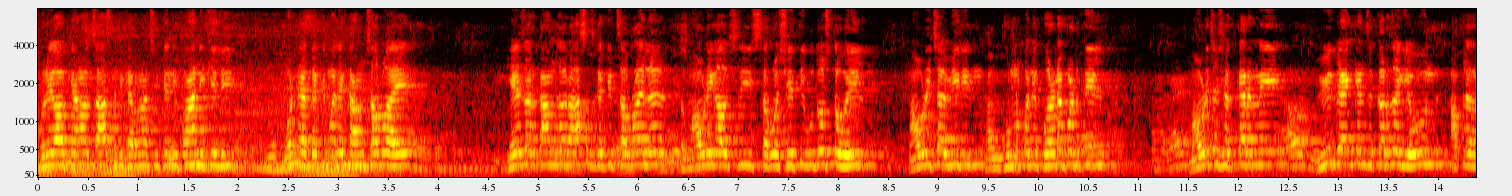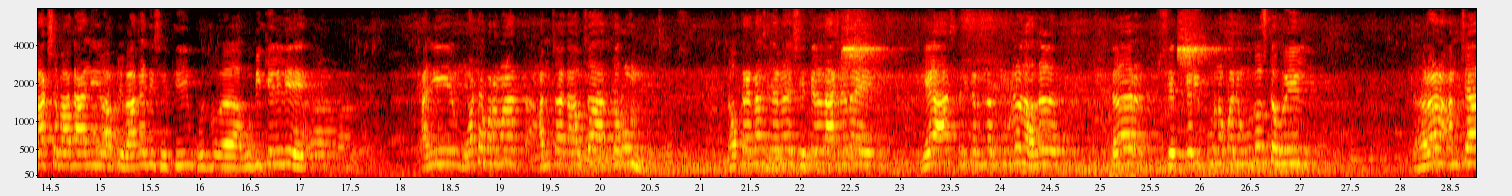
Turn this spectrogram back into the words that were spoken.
पुरेगाव कॅनलच्या आस्तरीकरणाची त्यांनी पाहणी केली. मोठ्या गतीमध्ये काम चालू आहे. हे जर काम जर असंच गतीत चालू राहिलं तर मावडी गावची सर्व शेती उद्ध्वस्त होईल. मावडीच्या विहिरी पूर्णपणे कोरड्या पडतील. मावडीच्या शेतकऱ्यांनी विविध बँकांचं कर्ज घेऊन आपल्या द्राक्ष बागा आणि आपली बागायती शेती उद- उभी केलेली आहे. आणि मोठ्या प्रमाणात आमच्या गावचा तरुण नोकऱ्या नसल्यानं शेतीला लागलेलं आहे. हे आज स्त्रीकरण जर पूर्ण झालं तर शेतकरी पूर्णपणे उद्ध्वस्त होईल. धरण आमच्या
